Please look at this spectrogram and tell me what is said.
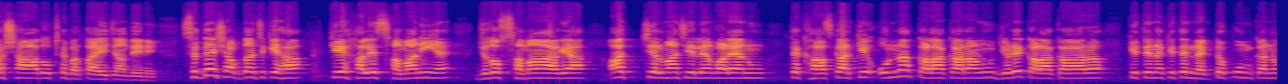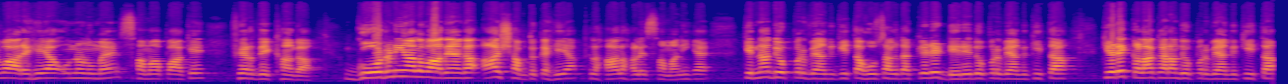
ਪ੍ਰਸ਼ਾਦ ਉੱਥੇ ਵਰਤਾਏ ਜਾਂਦੇ ਨੇ। ਸਿੱਧੇ ਸ਼ਬਦਾਂ 'ਚ ਕਿਹਾ ਕਿ ਹਲੇ ਸਮਾਂ ਨਹੀਂ ਹੈ। ਜਦੋਂ ਸਮਾਂ ਆ ਗਿਆ ਆ ਚਿਲਮਾਂ ਚੇਲਿਆਂ ਵਾਲਿਆਂ ਨੂੰ ਤੇ ਖਾਸ ਕਰਕੇ ਉਹਨਾਂ ਕਲਾਕਾਰਾਂ ਨੂੰ ਜਿਹੜੇ ਕਲਾਕਾਰ ਕਿਤੇ ਨਾ ਕਿਤੇ ਨੈਗੇਟਿਵ ਭੂਮਿਕਾ ਨਿਭਾ ਰਹੇ ਆ, ਉਹਨਾਂ ਨੂੰ ਮੈਂ ਸਮਾਂ ਪਾ ਕੇ ਫਿਰ ਦੇਖਾਂਗਾ। ਗੋਡਣੀਆਂ ਲਵਾ ਦਿਆਂਗਾ ਆ ਸ਼ਬਦ ਕਹੇ ਆ, ਫਿਲਹਾਲ ਹਾਲੇ ਸਮਾਂ ਨਹੀਂ ਹੈ। ਕਿੰਨਾਂ ਦੇ ਉੱਪਰ ਵਿਅੰਗ ਕੀਤਾ ਹੋ ਸਕਦਾ, ਕਿਹੜੇ ਡੇਰੇ ਦੇ ਉੱਪਰ ਵਿਅੰਗ ਕੀਤਾ, ਕਿਹੜੇ ਕਲਾਕਾਰਾਂ ਦੇ ਉੱਪਰ ਵਿਅੰਗ ਕੀਤਾ,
